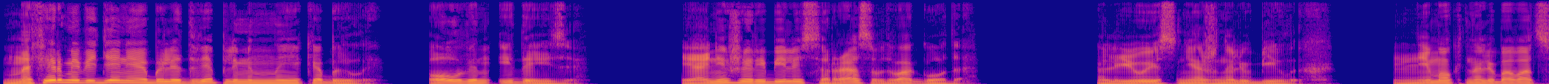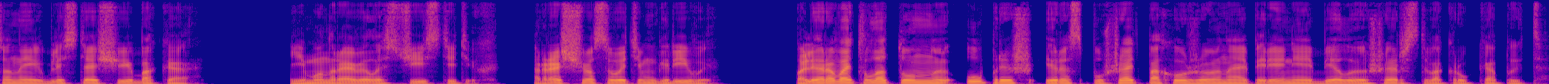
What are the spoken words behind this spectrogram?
На ферме видения были две племенные кобылы — Олвин и Дейзи, и они жеребились раз в два года. Льюис нежно любил их, не мог налюбоваться на их блестящие бока. Ему нравилось чистить их, расчесывать им гривы, полировать латунную упряжь и распушать похожую на оперение белую шерсть вокруг копыт.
